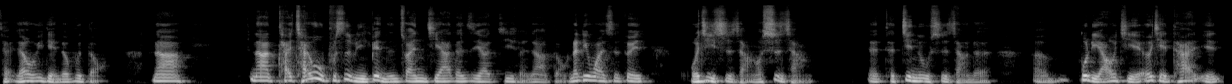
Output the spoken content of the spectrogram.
财财务一点都不懂。那那财财务不是你变成专家，但是要基本上懂。那另外是对国际市场和市场呃的进入市场的呃不了解，而且他也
